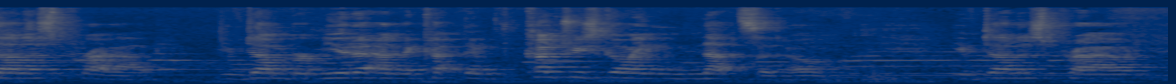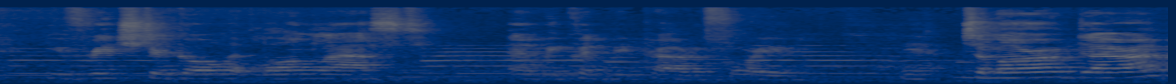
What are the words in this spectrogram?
done us proud. You've done Bermuda and the, the country's going nuts at home. You've done us proud. You've reached your goal at long last, and we couldn't be prouder for you. Yeah. Tomorrow, Dara,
